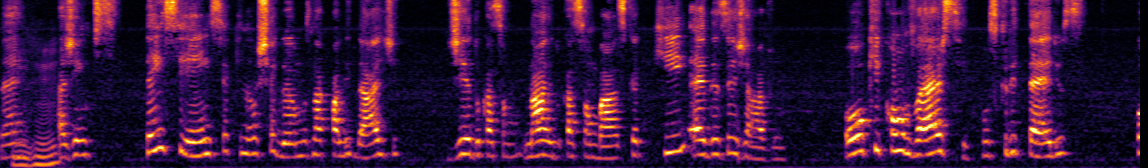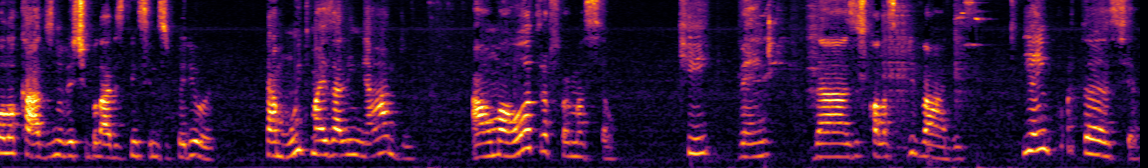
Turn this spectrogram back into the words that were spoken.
né? Uhum. A gente tem ciência que não chegamos na qualidade de educação na educação básica que é desejável ou que converse com os critérios colocados no vestibulares do ensino superior. Está muito mais alinhado a uma outra formação que vem das escolas privadas. E a importância,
